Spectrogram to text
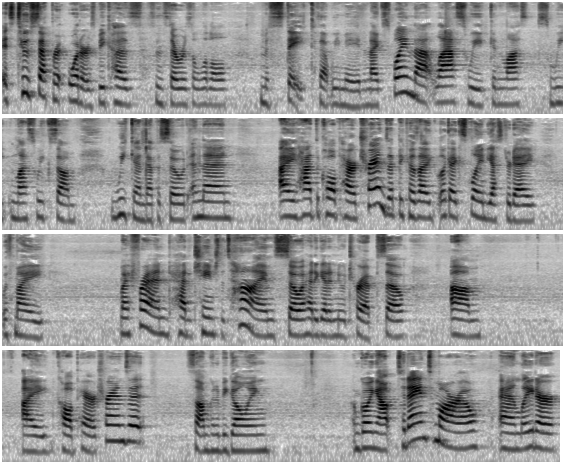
it's two separate orders because since there was a little mistake that we made, and I explained that last week and last week in last week's um weekend episode, and then I had to call paratransit because I like I explained yesterday with my my friend had to change the time, so I had to get a new trip. So um, I called paratransit. So I'm going to be going. I'm going out today and tomorrow, and later.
